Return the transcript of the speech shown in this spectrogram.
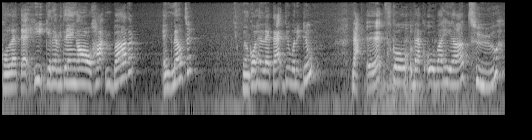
Going to let that heat get everything all hot and bothered and melted. We're going to go ahead and let that do what it do. Now, let's go back over here to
